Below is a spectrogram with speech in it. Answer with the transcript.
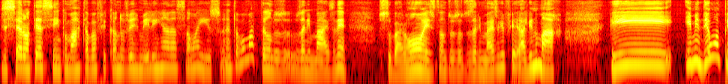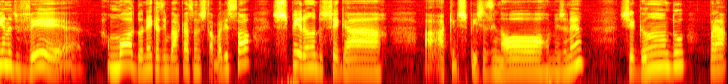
Disseram até assim que o mar estava ficando vermelho em relação a isso, né, estavam matando os, os, animais, né, os tubarões, tantos outros animais ali no mar. E, e me deu uma pena de ver o modo, né, que as embarcações estavam ali só esperando chegar a, aqueles peixes enormes, né, chegando para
